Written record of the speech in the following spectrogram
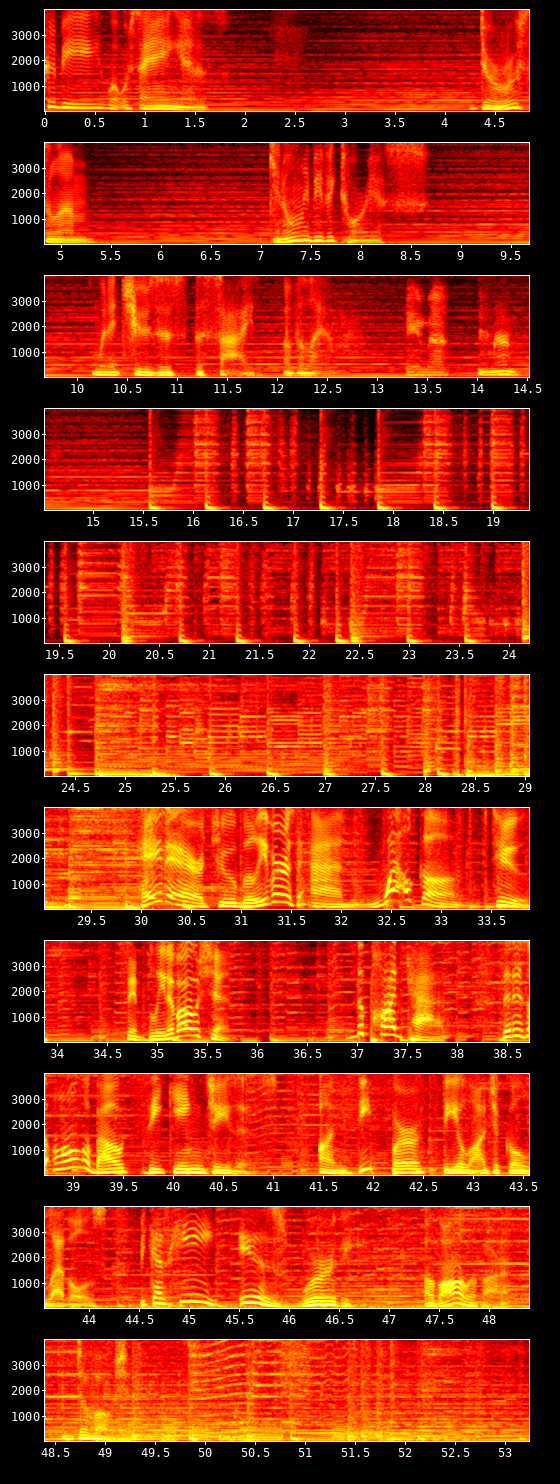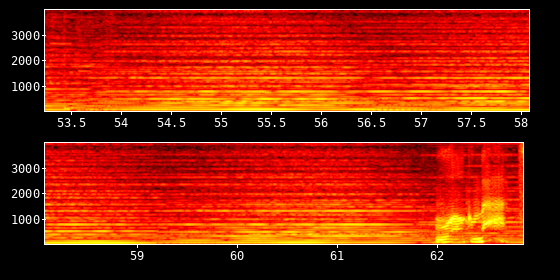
could be what we're saying is Jerusalem can only be victorious when it chooses the side of the Lamb. Amen. Amen. There, true believers, and welcome to Simply Devotion, the podcast that is all about seeking Jesus on deeper theological levels because he is worthy of all of our devotion.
